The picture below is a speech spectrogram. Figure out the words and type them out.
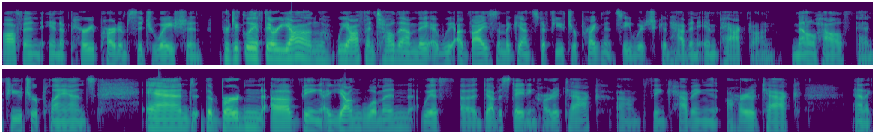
often in a peripartum situation, particularly if they're young, we often tell them they we advise them against a future pregnancy, which can have an impact on mental health and future plans. And the burden of being a young woman with a devastating heart attack, um, think having a heart attack and an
